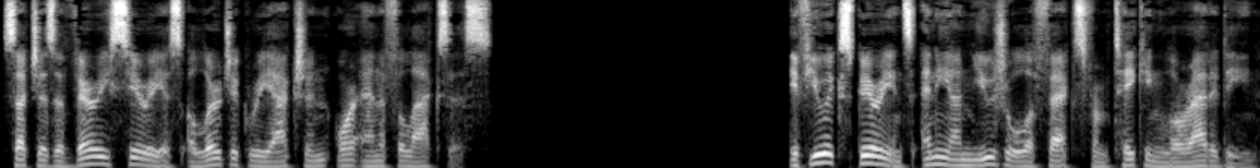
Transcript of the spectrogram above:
such as a very serious allergic reaction or anaphylaxis. If you experience any unusual effects from taking loratadine,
